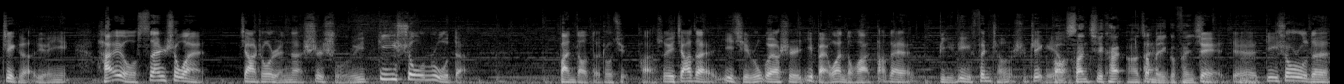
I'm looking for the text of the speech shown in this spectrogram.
这个原因。还有三十万加州人呢，是属于低收入的。搬到德州去啊，所以加在一起，如果要是一百万的话，大概比例分成是这个样子。哦，三七开啊，这么一个分析。对，呃，低收入的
